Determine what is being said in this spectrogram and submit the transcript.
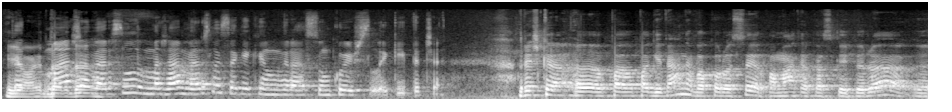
Jo, dar- maža dar- versl, mažam verslui, sakykime, yra sunku išsilaikyti čia. Reiškia, e, pa, pagyvenę vakaruose ir pamatę, kas kaip yra, e,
